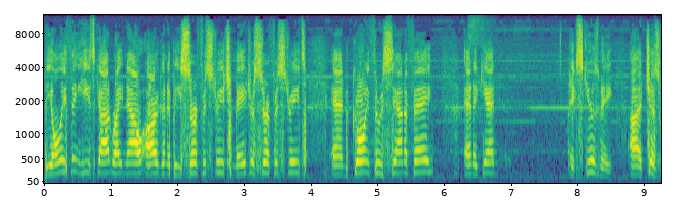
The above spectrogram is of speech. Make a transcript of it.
The only thing he's got right now are going to be surface streets, major surface streets, and going through Santa Fe. And again, excuse me, uh, just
